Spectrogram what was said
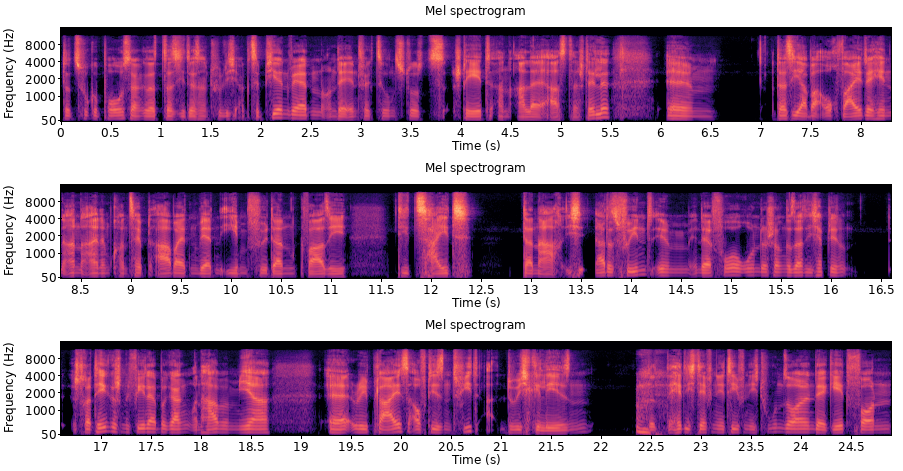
dazu gepostet und gesagt, dass sie das natürlich akzeptieren werden und der Infektionsschutz steht an allererster Stelle. Ähm, dass sie aber auch weiterhin an einem Konzept arbeiten werden, eben für dann quasi die Zeit danach. Ich hatte es vorhin im, in der Vorrunde schon gesagt, ich habe den strategischen Fehler begangen und habe mir äh, Replies auf diesen Tweet durchgelesen. Das hätte ich definitiv nicht tun sollen. Der geht von,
